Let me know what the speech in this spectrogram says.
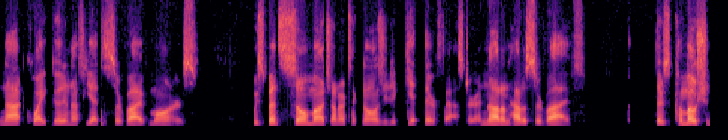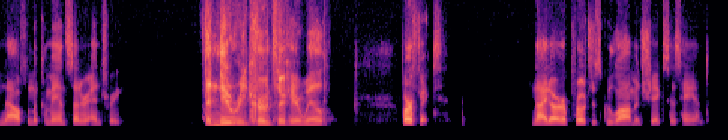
not quite good enough yet to survive Mars. We spent so much on our technology to get there faster and not on how to survive. There's a commotion now from the command center entry. The new recruits are here, Will. Perfect. Nidar approaches Gulam and shakes his hand.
